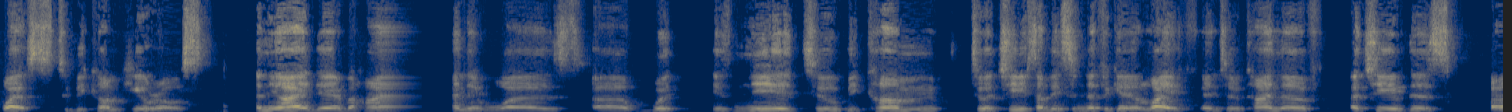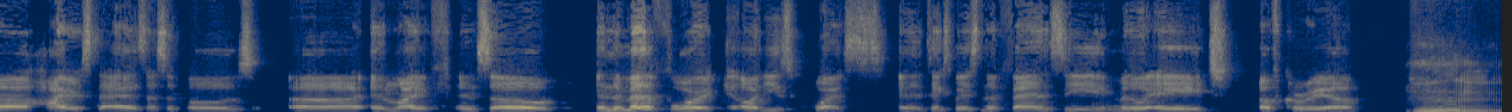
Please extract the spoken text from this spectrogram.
quests to become heroes, and the idea behind it was uh, what is needed to become to achieve something significant in life and to kind of achieve this uh, higher status, I suppose, uh, in life. And so And the metaphor are these quests, and it takes place in the fancy middle age of Korea. Hmm.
